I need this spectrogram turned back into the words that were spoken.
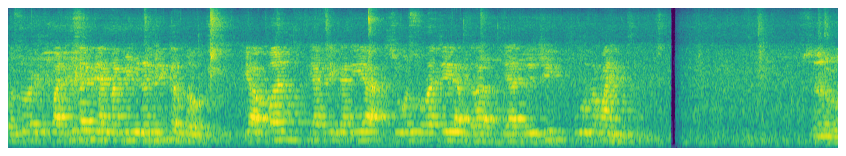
बसवराज पाटील साहेब यांना मी विनंती करतो की आपण या ठिकाणी या शिवस्वराज्य यात्रा यात्रेची पूर्ण माहिती सर्व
